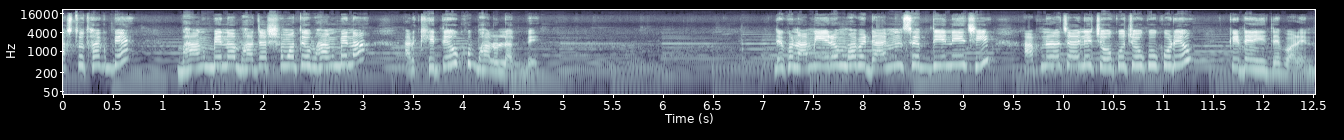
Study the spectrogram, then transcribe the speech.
আস্ত থাকবে। ভাঙবে না, ভাজার সময়তেও ভাঙবে না, আর খেতেও খুব ভালো লাগবে। দেখুন, আমি এরমভাবে ডায়মন্ড শেপ দিয়ে নিয়েছি, আপনারা চাইলে চৌকো চৌকো করেও কেটে নিতে পারেন।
